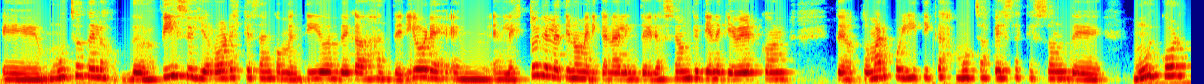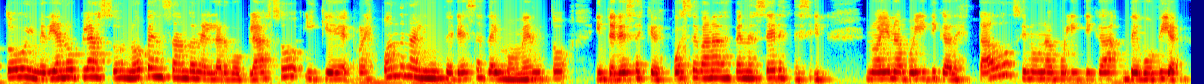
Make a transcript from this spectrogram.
eh, muchos de los, de los, vicios y errores que se han cometido en décadas anteriores en, en la historia latinoamericana de la integración que tiene que ver con tomar políticas muchas veces que son de muy corto y mediano plazo, no pensando en el largo plazo y que responden a los intereses del momento, intereses que después se van a desvanecer, es decir, no hay una política de Estado, sino una política de gobierno.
